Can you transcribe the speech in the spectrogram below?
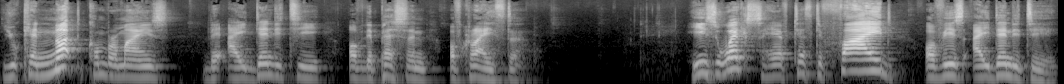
you cannot compromise the identity of the person of Christ. His works have testified of his identity.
